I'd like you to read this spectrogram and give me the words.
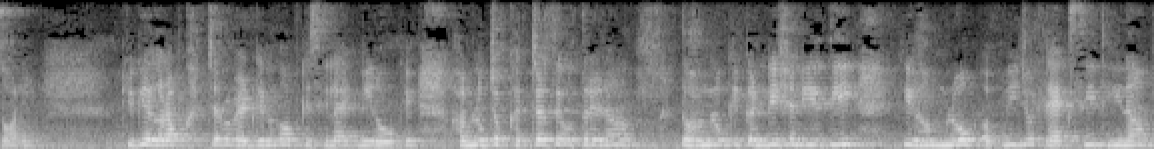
सॉरी क्योंकि अगर आप खच्चर पर बैठ गए ना तो आप किसी लायक नहीं रहोगे। हम लोग जब खच्चर से उतरे ना तो हम लोग की कंडीशन ये थी कि हम लोग अपनी जो टैक्सी थी ना,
